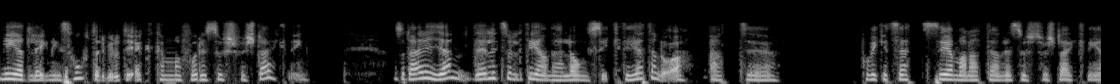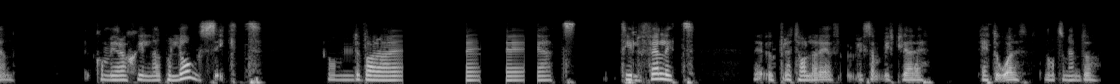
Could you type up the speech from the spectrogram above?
Nedläggningshotade bibliotek, kan man få resursförstärkning? Alltså där igen, det är lite, så lite grann den här långsiktigheten då. Att eh, på vilket sätt ser man att den resursförstärkningen kommer göra skillnad på lång sikt? Om det bara är att tillfälligt upprätthålla det liksom ytterligare ett år, något som ändå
